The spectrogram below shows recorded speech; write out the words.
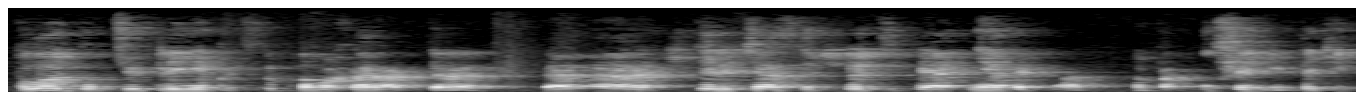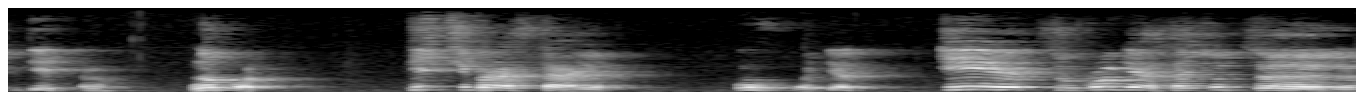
вплоть до чуть ли не преступного характера. Э, э, родители часто ведут себя неадекватно по отношению к таким детям. Ну вот, дети вырастают, уходят, и супруги остаются... Э,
